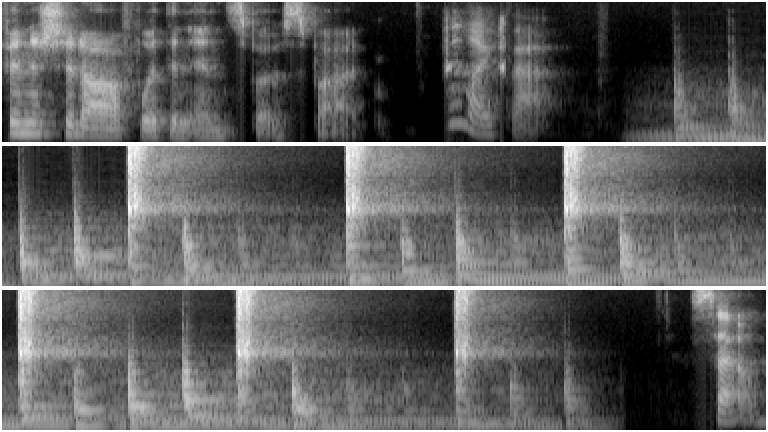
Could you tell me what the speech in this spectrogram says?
finish it off with an inspo spot. I like that. So,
